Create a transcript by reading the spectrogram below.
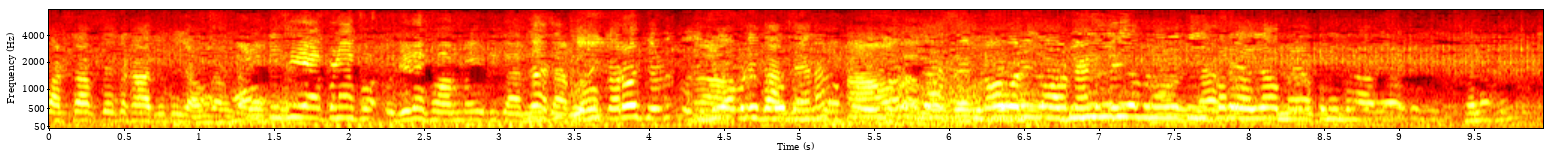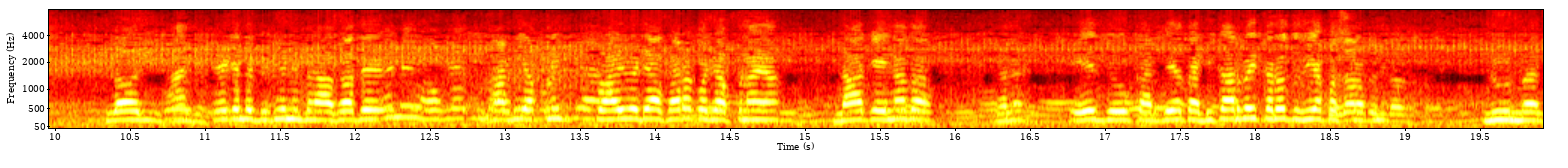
WhatsApp ਤੇ ਦਿਖਾ ਦਿੱਤੇ ਜਾਊਗਾ। ਹੁਣ ਤੁਸੀਂ ਆਪਣਾ ਫ- ਜਿਹੜੇ ਫਾਰਮੈਲਿਟੀ ਕਰਨੀ ਕਰ ਲਓ। ਤੁਸੀਂ ਕਰੋ ਜਿਹੜੇ ਤੁਸੀਂ ਜੋ ਆਪਣੀ ਕਰਦੇ ਆ ਨਾ। ਨੋ ਵਰੀ ਵੀਡੀਓ ਬਣਾਓ ਤੁਸੀਂ ਪਰ ਆ ਜਾਓ ਮੈਂ ਆਪਣੀ ਬਣਾ ਰਿਹਾ। ਹੈਨਾ ਲਓ ਜੀ ਇਹ ਕਹਿੰਦੇ ਵੀਡੀਓ ਨਹੀਂ ਬਣਾ ਸਕਦੇ। ਸਾਡੀ ਆਪਣੀ ਪ੍ਰਾਈਵੇਟ ਆ ਸਾਰਾ ਕੁਝ ਆਪਣਾ ਆ। ਨਾ ਕਿ ਇਹਨਾਂ ਦਾ। ਹੈਨਾ ਇਹ ਜੋ ਕਰਦੇ ਆ ਤੁਹਾਡੀ ਕਾਰਵਾਈ ਕਰੋ ਤੁਸੀਂ ਆਪਾਂ ਸਟਾਪ ਨੂਰਮਲ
